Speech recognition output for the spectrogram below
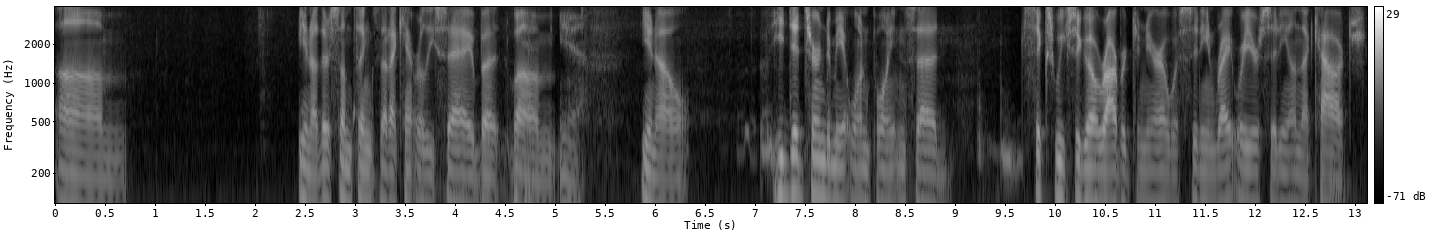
Um, you know, there's some things that I can't really say, but um, Yeah. you know, he did turn to me at one point and said, Six weeks ago, Robert De Niro was sitting right where you're sitting on that couch,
